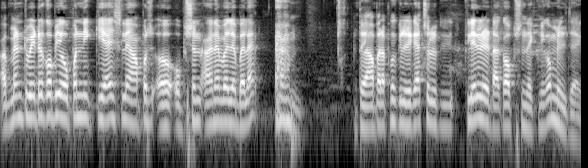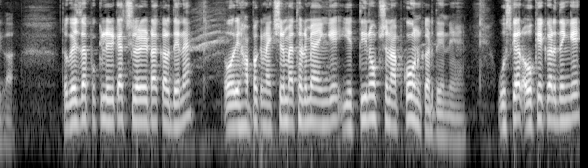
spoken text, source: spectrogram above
अब मैंने ट्विटर को भी ओपन नहीं किया है, इसलिए यहाँ पर ऑप्शन अनअवेलेबल है। तो यहाँ पर आपको क्लियर कैच क्लियर डेटा का ऑप्शन देखने को मिल जाएगा। तो गैस आपको क्लियर कैच क्लियर डेटा कर देना है और यहाँ पर कनेक्शन मेथड में आएँगे। ये तीन ऑप्शन आपको ऑन कर देने हैं। उसके बाद ओके कर देंगे।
